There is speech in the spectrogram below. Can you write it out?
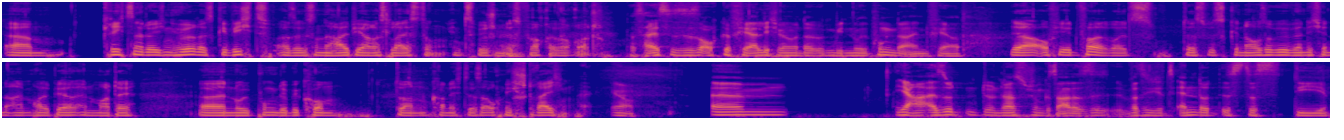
ähm, kriegt es natürlich ein höheres Gewicht, also ist eine Halbjahresleistung inzwischen Ja. das Fachreferat. Das heißt, es ist auch gefährlich, wenn man da irgendwie null Punkte einfährt. Ja, auf jeden Fall, weil das ist genauso wie wenn ich in einem Halbjahr in Mathe äh, null Punkte bekomme, dann kann ich das auch nicht streichen. Ja. Ähm, ja, also du hast schon gesagt, ist, was sich jetzt ändert, ist, dass die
